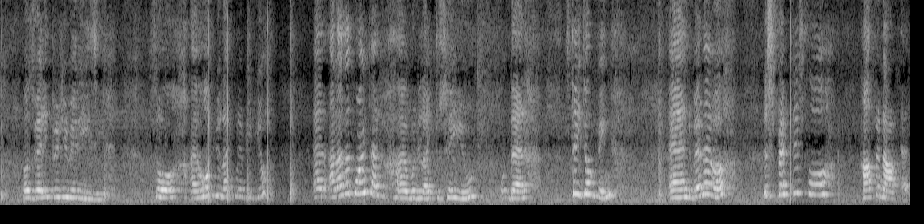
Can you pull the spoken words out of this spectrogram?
It was very pretty, very easy. So I hope you like my video. And another point that I would like to say you that stay jumping and whenever just practice for half an hour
